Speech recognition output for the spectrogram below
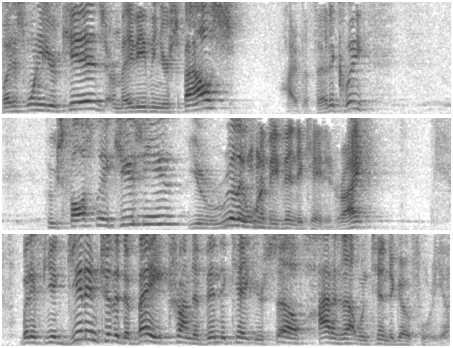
But it's one of your kids, or maybe even your spouse, hypothetically, who's falsely accusing you, you really want to be vindicated, right? But if you get into the debate trying to vindicate yourself, how does that one tend to go for you?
